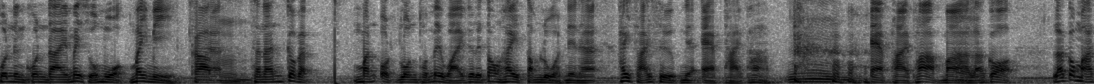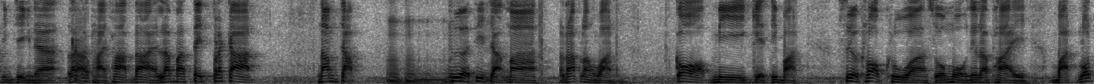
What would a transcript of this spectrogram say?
คนหนึ่งคนใดไม่สวมหมวกไม่มีครับนะฮะฉะนั้นก็แบบ มันอดรนทนไม่ไหวก็เลยต้องให้ตำรวจเนี่ยนะฮะให้สายสืบเนี่ยแอบถ่ายภาพ แอบถ่ายภาพมาแล้วก็แล้วก็มาจริงๆนะฮะแล้วก็ถ่ายภาพได้แล้วมาติดประกาศนำจับอื้อหือเพื่อที่จะมารับรางวัล ก็มีเกียรติบัตรเสื้อครอบครัว สวมหมวกนิรภัย บัตรลด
